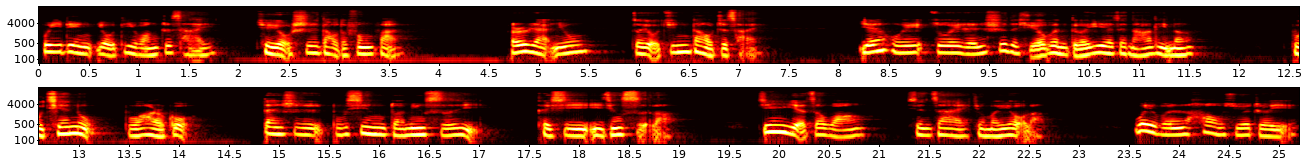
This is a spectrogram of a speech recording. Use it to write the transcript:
不一定有帝王之才，却有师道的风范；而冉雍则有君道之才。颜回作为人师的学问德业在哪里呢？不迁怒，不贰过，但是不幸短命死矣。可惜已经死了。今也则亡，现在就没有了。未闻好学者也，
